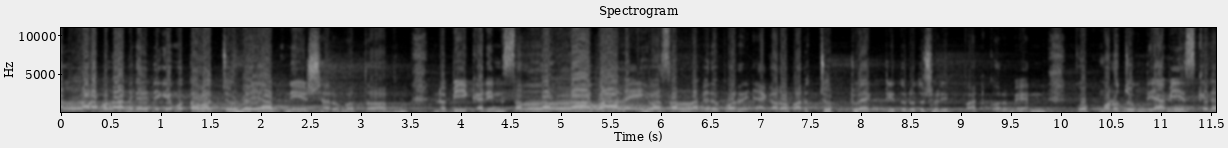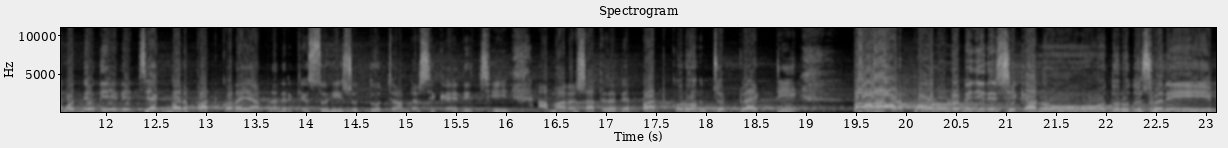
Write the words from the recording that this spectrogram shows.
আল্লাহ রাব্বুল আলামিনের দিকে মুতাওয়াজ্জু হয়ে আপনি সর্বপ্রথম নবী করিম সাল্লাল্লাহু আলাইহি ওয়াসাল্লামের উপর 11 বার ছোট্ট একটি দুরূদ শরীফ পাঠ করবেন। খুব মনোযোগ দিয়ে আমি স্ক্রিনের মধ্যে দিয়ে দিচ্ছি। একবার পাঠ করাই আপনাদেরকে সহি শুদ্ধ উচ্চারণটা শেখাই দিচ্ছি। আমার সাথে সাথে পাঠ করুন ছোট্ট একটি পাওয়ারফুল নবীজির শেখানো দুরুদ শরীফ।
